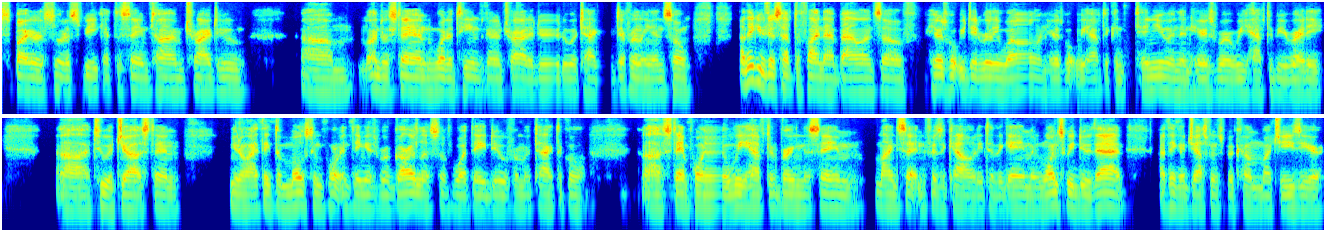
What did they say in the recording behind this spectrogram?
spiders so to speak at the same time try to um, understand what a team's going to try to do to attack differently. And so I think you just have to find that balance of here's what we did really well, and here's what we have to continue, and then here's where we have to be ready uh, to adjust. And you know, I think the most important thing is regardless of what they do from a tactical uh, standpoint, we have to bring the same mindset and physicality to the game. And once we do that, I think adjustments become much easier.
